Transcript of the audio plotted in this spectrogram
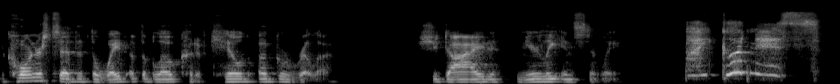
The coroner said that the weight of the blow could have killed a gorilla. She died nearly instantly. My goodness.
